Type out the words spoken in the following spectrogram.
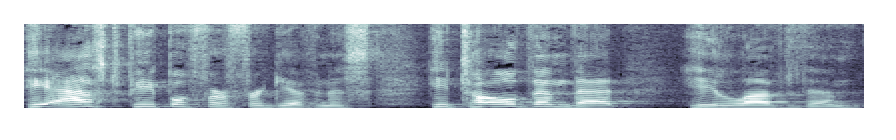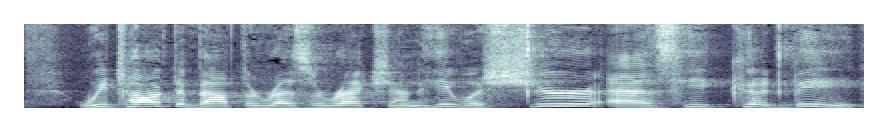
He asked people for forgiveness. He told them that he loved them. We talked about the resurrection. He was sure as he could be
